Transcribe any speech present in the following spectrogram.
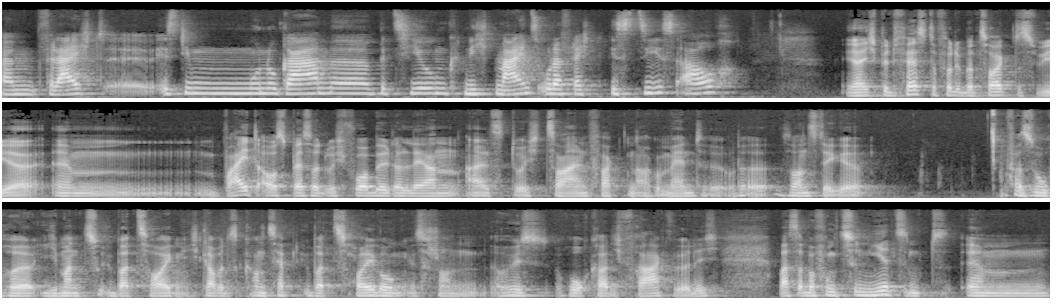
ähm, vielleicht äh, ist die monogame Beziehung nicht meins oder vielleicht ist sie es auch. Ja, ich bin fest davon überzeugt, dass wir ähm, weitaus besser durch Vorbilder lernen als durch Zahlen, Fakten, Argumente oder sonstige Versuche, jemanden zu überzeugen. Ich glaube, das Konzept Überzeugung ist schon höchst hochgradig fragwürdig. Was aber funktioniert, sind ähm,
